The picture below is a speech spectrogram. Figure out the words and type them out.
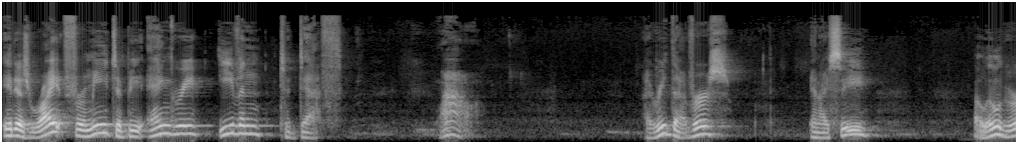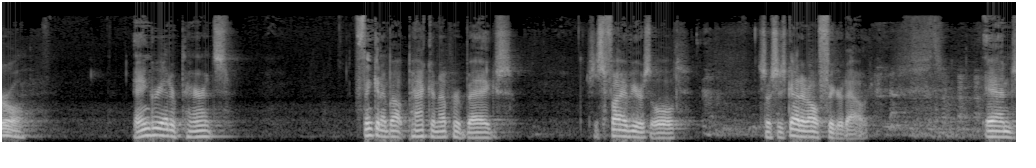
It is right for me to be angry even to death. Wow. I read that verse and I see a little girl angry at her parents thinking about packing up her bags. She's five years old. So she's got it all figured out. And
